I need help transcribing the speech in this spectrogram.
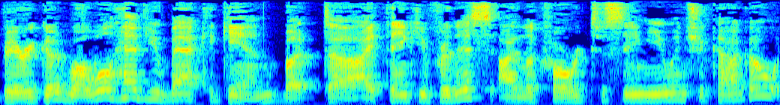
Very good. Well, we'll have you back again, but uh, I thank you for this. I look forward to seeing you in Chicago.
